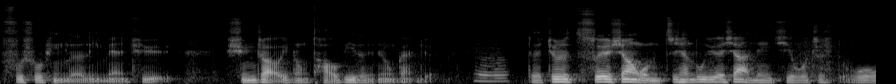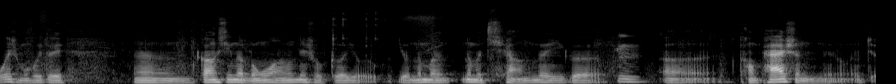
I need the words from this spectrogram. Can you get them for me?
附属品的里面去寻找一种逃避的那种感觉。嗯对，就是所以像我们之前录月下那一期，我这我为什么会对嗯刚新的《龙王》那首歌有有那么那么强的一个嗯呃 compassion 的那种，就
